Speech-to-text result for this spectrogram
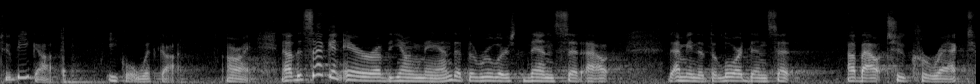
to be God, equal with God. All right. Now, the second error of the young man that the rulers then set out, I mean, that the Lord then set about to correct,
